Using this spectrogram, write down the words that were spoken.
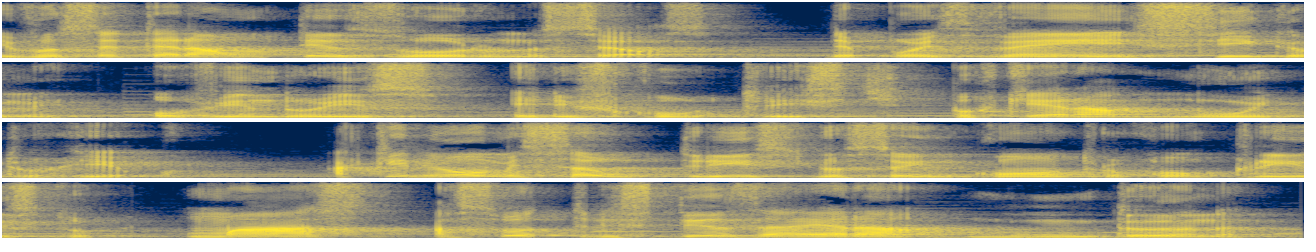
e você terá um tesouro nos céus. Depois venha e siga-me. Ouvindo isso, ele ficou triste, porque era muito rico. Aquele homem saiu triste do seu encontro com Cristo, mas a sua tristeza era mundana.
